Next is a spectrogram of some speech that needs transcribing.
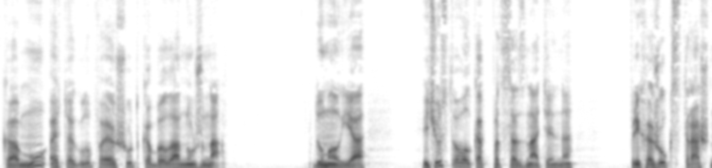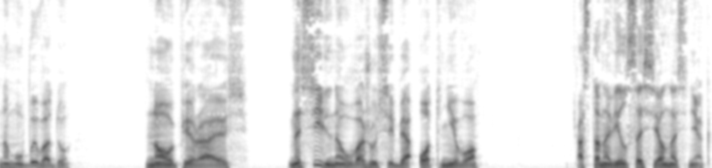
Кому эта глупая шутка была нужна? Думал я и чувствовал, как подсознательно прихожу к страшному выводу, но упираюсь, насильно увожу себя от него. Остановился, сел на снег.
